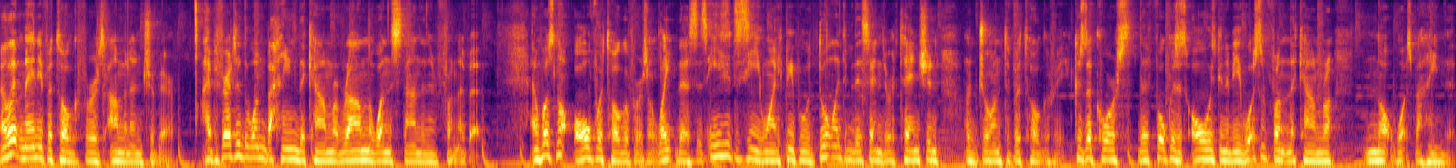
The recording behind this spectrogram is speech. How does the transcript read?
Now, like many photographers, I'm an introvert. I prefer to the one behind the camera rather than the one standing in front of it. And whilst not all photographers are like this, it's easy to see why people who don't like to be the centre of attention are drawn to photography. Because of course, the focus is always going to be what's in front of the camera, not what's behind it.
